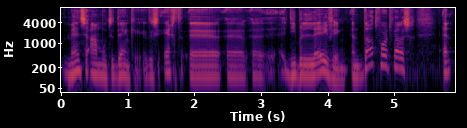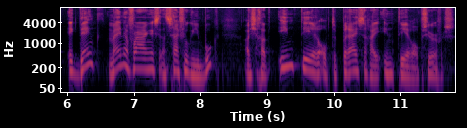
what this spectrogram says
mensen aan moeten denken. Het is echt eh, die beleving. En dat wordt wel eens. En ik denk, mijn ervaring is, en dat schrijf je ook in je boek. Als je gaat interen op de prijs, dan ga je interen op service.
